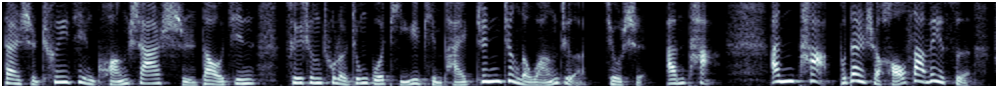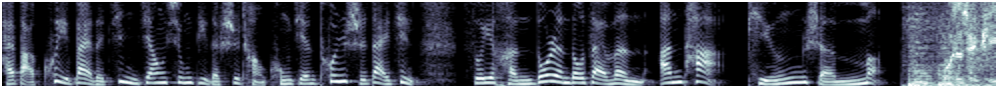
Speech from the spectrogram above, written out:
但是吹尽狂沙始到金，催生出了中国体育品牌真正的王者，就是安踏。安踏不但是毫发未损，还把溃败的晋江兄弟的市场空间吞噬殆尽。所以很多人都在问：安踏凭什么？我是水皮，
